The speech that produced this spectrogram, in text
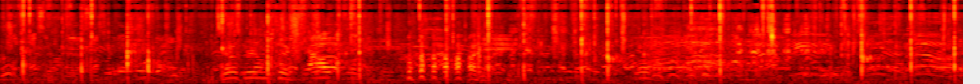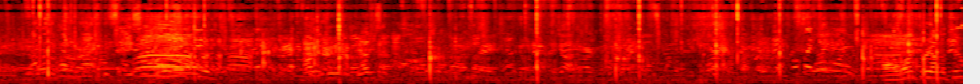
Cool. Awesome. Uh, software development. Zero, three on the two. Out. Uh, one three on the two.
